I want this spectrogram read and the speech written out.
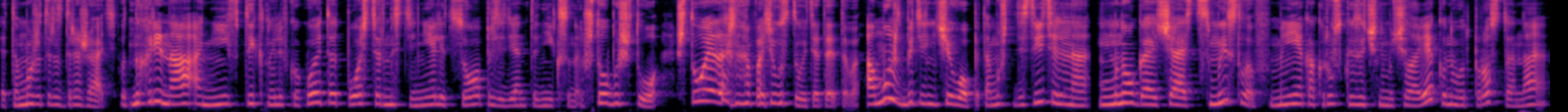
это может раздражать. Вот нахрена они втыкнули в какой-то постер на стене лицо президента Никсона? Чтобы что? Что я должна почувствовать от этого? А может быть и ничего, потому что действительно многое часть смыслов мне, как русскоязычному человеку, ну вот просто она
